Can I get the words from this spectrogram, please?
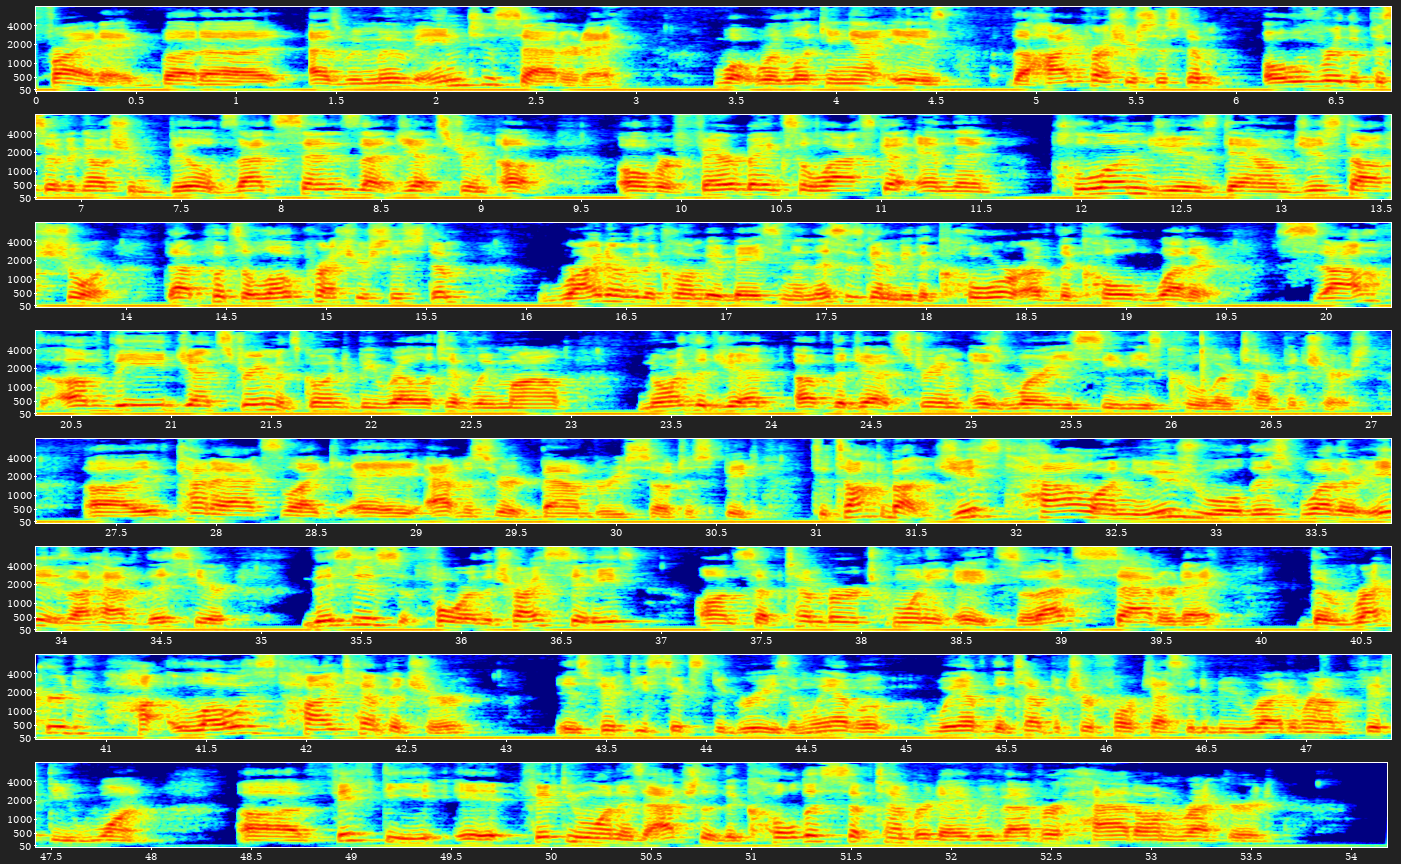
Friday. But uh, as we move into Saturday, what we're looking at is the high pressure system over the Pacific Ocean builds. That sends that jet stream up over Fairbanks, Alaska, and then plunges down just offshore. That puts a low pressure system right over the Columbia Basin, and this is going to be the core of the cold weather. South of the jet stream, it's going to be relatively mild. North of, jet, of the jet stream is where you see these cooler temperatures. Uh, it kind of acts like a atmospheric boundary, so to speak. To talk about just how unusual this weather is, I have this here. This is for the Tri Cities on September 28th. So that's Saturday. The record high, lowest high temperature is 56 degrees, and we have a we have the temperature forecasted to be right around 51. Uh, 50 it, 51 is actually the coldest September day we've ever had on record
